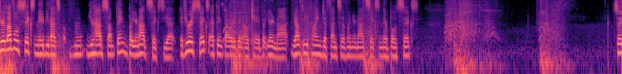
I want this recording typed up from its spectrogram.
you're level 6, maybe that's you have something, but you're not 6 yet. If you were 6, I think that would have been okay, but you're not. You have to be playing defensive when you're not 6 and they're both 6. So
